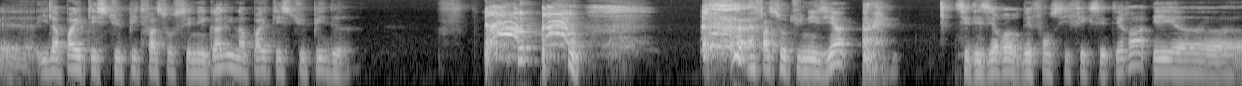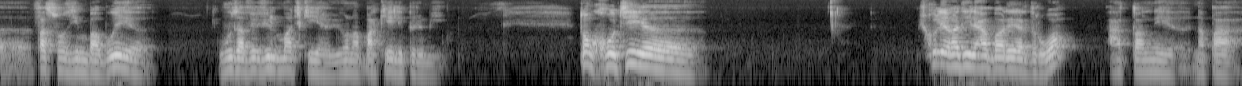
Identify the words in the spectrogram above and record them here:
euh, il n'a pas été stupide face au Sénégal, il n'a pas été stupide face aux Tunisiens. C'est des erreurs défensives, etc. Et euh, face au Zimbabwe, euh, vous avez vu le match qu'il y a eu, on a marqué les premiers. Donc Roti, euh, je connais Radil à barrière droit, n'a pas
